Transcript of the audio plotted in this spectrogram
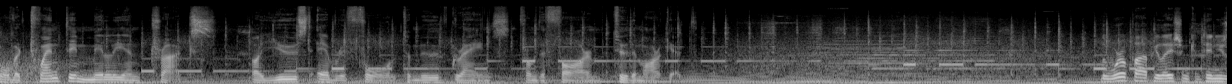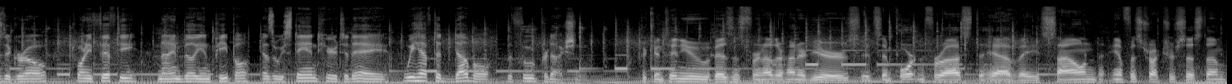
Over 20 million trucks are used every fall to move grains from the farm to the market. The world population continues to grow. 2050, 9 billion people. As we stand here today, we have to double the food production. To continue business for another 100 years, it's important for us to have a sound infrastructure system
